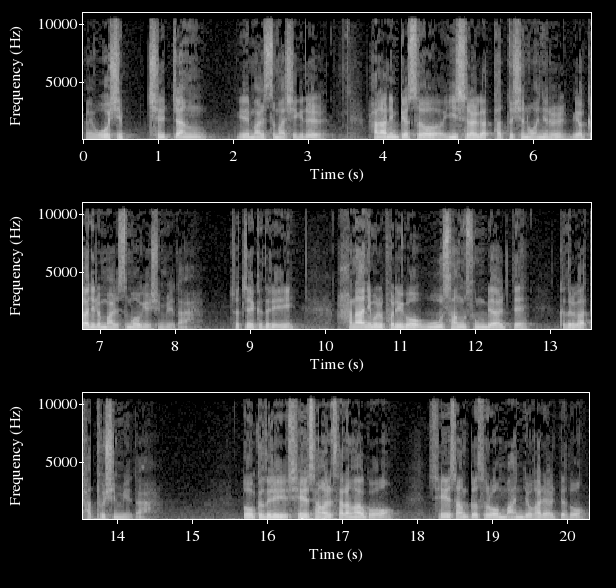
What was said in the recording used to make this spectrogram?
57장에 말씀하시기를 하나님께서 이스라엘과 다투신 원인을 몇 가지를 말씀하고 계십니다. 첫째 그들이 하나님을 버리고 우상 숭배할 때 그들과 다투십니다. 또 그들이 세상을 사랑하고 세상 것으로 만족하려 할 때도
